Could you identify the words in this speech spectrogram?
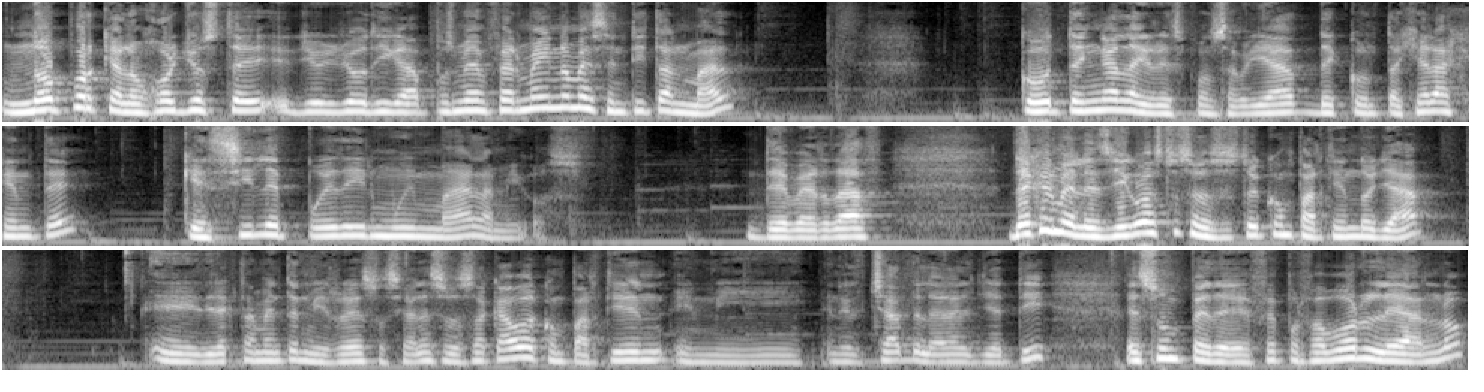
No porque a lo mejor yo, esté, yo, yo diga, pues me enfermé y no me sentí tan mal, tenga la irresponsabilidad de contagiar a gente que sí le puede ir muy mal, amigos. De verdad. Déjenme les digo, esto se los estoy compartiendo ya. eh, directamente en mis redes sociales. Se los acabo de compartir en, mi, en el chat de la era del Yeti. Es un PDF, por favor, léanlo.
